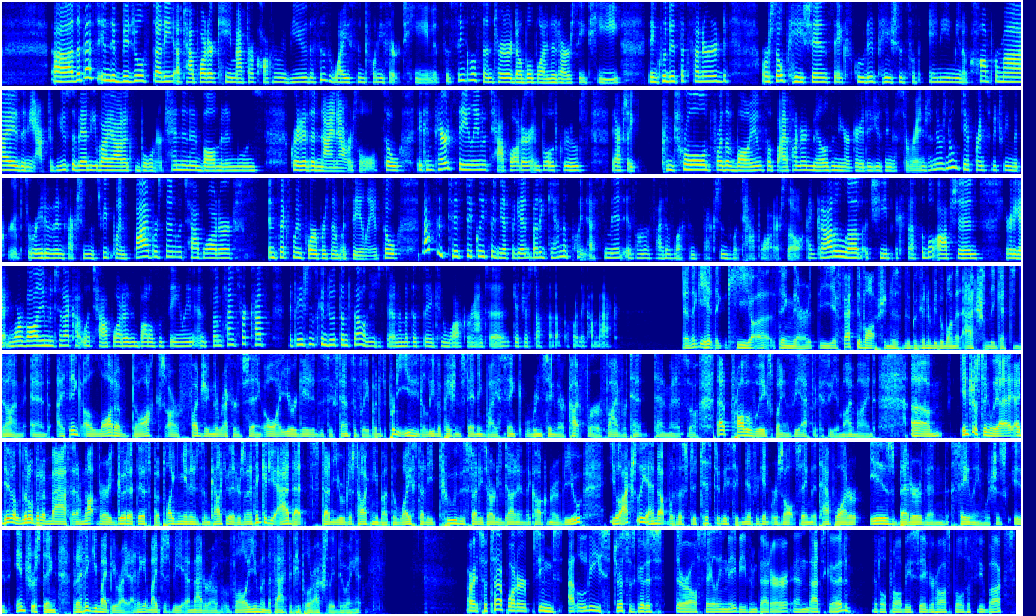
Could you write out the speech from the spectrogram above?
Uh, the best individual study of tap water came after a Cochrane review. This is Weiss in 2013. It's a single centered or double blinded RCT. They included 600 or so patients. They excluded patients with any immunocompromise, any active use of antibiotics, bone or tendon involvement in wounds greater than nine hours old. So they compared saline with tap water in both groups. They actually controlled for the volume, so 500 mils and irrigated using a syringe. And there was no difference between the groups. The rate of infection was 3.5% with tap water and 6.4% with saline. So not statistically significant, but again, the point estimate is on the side of less infections with tap water. So I gotta love a cheap, accessible option. You're gonna get more volume into that cut with tap water than bottles of saline. And sometimes for cuts, the patients can do it themselves. You just stand them at the sink and walk around to get your stuff set up before they come back. I think you hit the key uh, thing there. The effective option is going to be the one that actually gets done. And I think a lot of docs are fudging the record saying, oh, I irrigated this extensively, but it's pretty easy to leave a patient standing by a sink rinsing their cut for five or ten, 10 minutes. So that probably explains the efficacy in my mind. Um, interestingly, I, I, did a little bit of math and I'm not very good at this, but plugging it into some calculators. And I think if you add that study you were just talking about, the Weiss study to the studies already done in the Cochrane review, you'll actually end up with a statistically significant result saying that tap water is better than saline, which is, is interesting. But I think you might be right. I think it might just be a matter of volume and the fact that people are actually doing it. All right, so tap water seems at least just as good as sterile saline, maybe even better, and that's good. It'll probably save your hospitals a few bucks.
